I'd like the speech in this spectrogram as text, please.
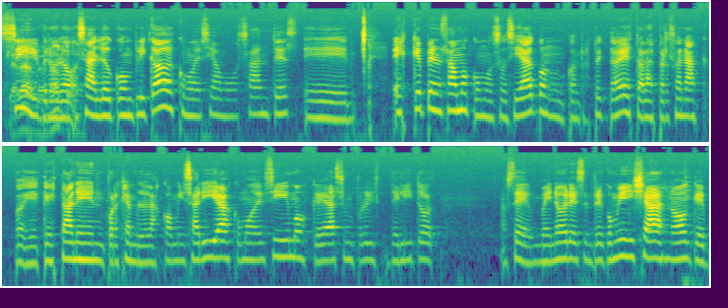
Sí, pero, lo, o sea, lo complicado es, como decíamos antes, eh, es que pensamos como sociedad con, con respecto a esto, a las personas eh, que están en, por ejemplo, en las comisarías, como decimos, que hacen delitos, no sé, menores, entre comillas, ¿no? Que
